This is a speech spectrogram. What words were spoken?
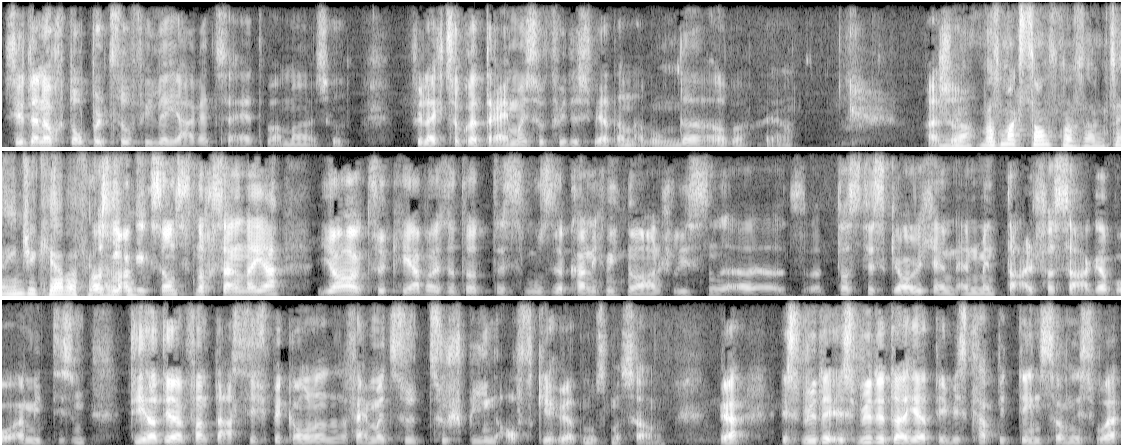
sie hat ja noch doppelt so viele Jahre Zeit, war man also Vielleicht sogar dreimal so viel, das wäre dann ein Wunder, aber ja. Also, ja, was magst du sonst noch sagen? Zu Angie Kerber vielleicht? Was mag ich sonst noch sagen? Naja, ja, zu Kerber, also da, das muss, da kann ich mich nur anschließen, äh, dass das, glaube ich, ein, ein Mentalversager war mit diesem, die hat ja fantastisch begonnen und auf einmal zu, zu spielen aufgehört, muss man sagen. Ja, es würde, es würde der Herr Davis-Kapitän sagen, es war,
